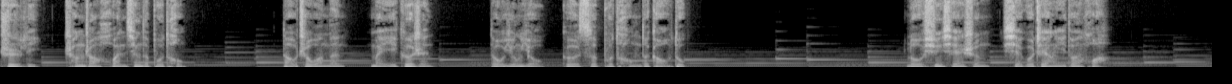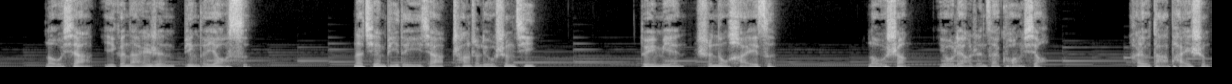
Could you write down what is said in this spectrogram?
智力、成长环境的不同，导致我们每一个人都拥有各自不同的高度。鲁迅先生写过这样一段话：楼下一个男人病得要死，那坚壁的一家唱着留声机，对面是弄孩子，楼上有两人在狂笑。还有打牌声。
